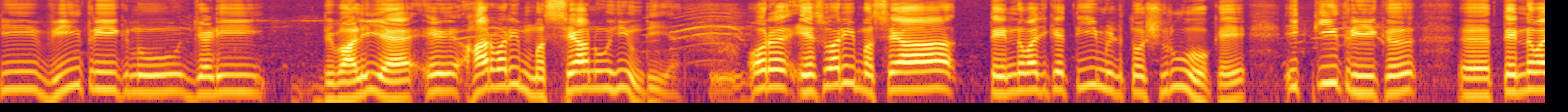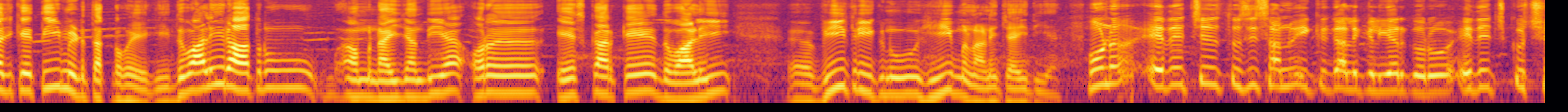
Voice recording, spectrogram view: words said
ਕਿ 20 ਤਰੀਕ ਨੂੰ ਜਿਹੜੀ ਦੀਵਾਲੀ ਹੈ ਇਹ ਹਰ ਵਾਰੀ ਮੱਸਿਆ ਨੂੰ ਹੀ ਹੁੰਦੀ ਹੈ। ਔਰ ਇਸ ਵਾਰੀ ਮੱਸਿਆ 3:30 ਮਿੰਟ ਤੋਂ ਸ਼ੁਰੂ ਹੋ ਕੇ 21 ਤਰੀਕ 3:30 ਮਿੰਟ ਤੱਕ ਹੋਏਗੀ। ਦੀਵਾਲੀ ਰਾਤ ਨੂੰ ਮਨਾਈ ਜਾਂਦੀ ਹੈ ਔਰ ਇਸ ਕਰਕੇ ਦੀਵਾਲੀ ਅ, 20 ਤਰੀਕ ਨੂੰ ਹੀ ਮਨਾਉਣੀ ਚਾਹੀਦੀ ਹੈ। ਹੁਣ ਇਹਦੇ 'ਚ ਤੁਸੀਂ ਸਾਨੂੰ ਇੱਕ ਗੱਲ ਕਲੀਅਰ ਕਰੋ। ਇਹਦੇ 'ਚ ਕੁਝ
